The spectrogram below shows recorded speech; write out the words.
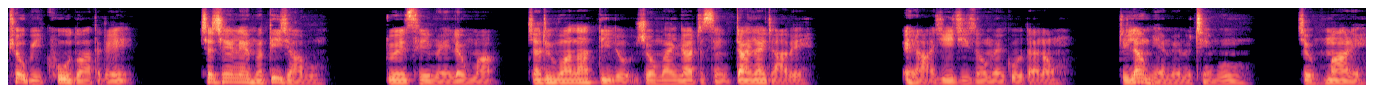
ဖြုတ်ပြီးခိုးသွားတဲ့ချက်ချင်းလဲမတိကြဘူးတွဲဆေးမယ်လို့မှဂျာဒူဝါလာတီလို့ရုံမိုင်းကတစင်တိုင်လိုက်တာပဲ အဲ့ဒါအရေးကြီးဆုံးပဲကိုတန်လုံးဒီလောက်မြန်မယ်မထင်ဘူးကျုပ်မှားတယ်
